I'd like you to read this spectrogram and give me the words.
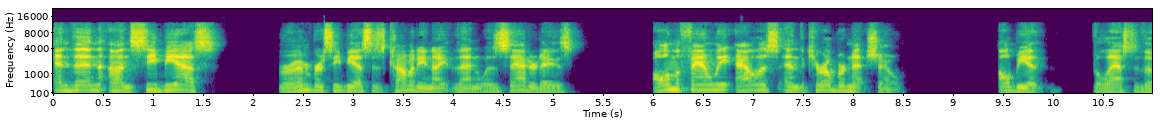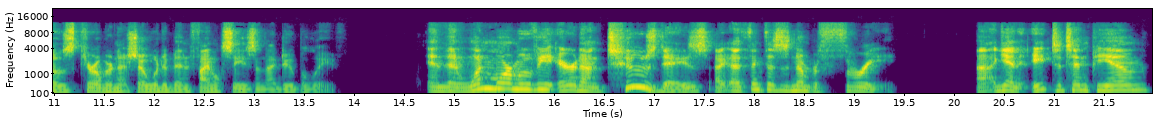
And then on CBS, remember CBS's comedy night then was Saturdays. All in the Family, Alice, and the Carol Burnett Show. Albeit the last of those, Carol Burnett Show would have been final season, I do believe. And then one more movie aired on Tuesdays. I, I think this is number three. Uh, again, 8 to 10 p.m.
